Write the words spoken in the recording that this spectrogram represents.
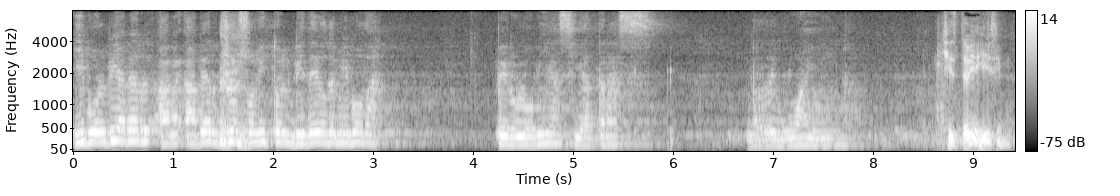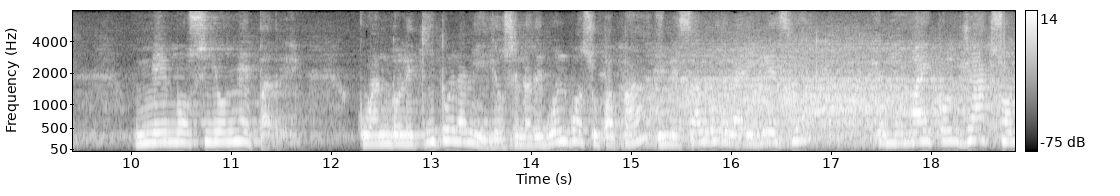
Y volví a ver, a, ver- a ver yo solito el video de mi boda. Pero lo vi hacia atrás. Rewind. Chiste viejísimo. Me emocioné, padre. Cuando le quito el anillo, se la devuelvo a su papá y me salgo de la iglesia como Michael Jackson.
